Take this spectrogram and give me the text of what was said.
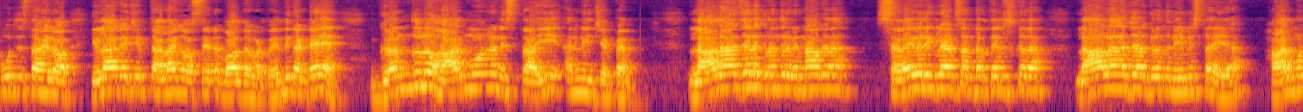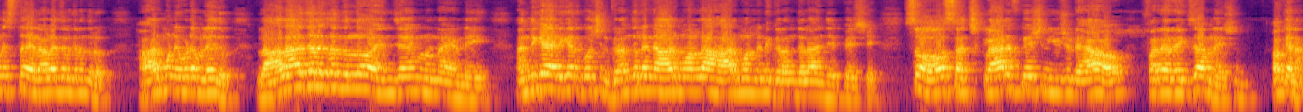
పూర్తి స్థాయిలో ఇలాగే చెప్తే అలాగే వస్తాయంటే బాల్తో కొడతాం. ఎందుకంటే గ్రంథులు హార్మోన్లను ఇస్తాయి అని నేను చెప్పాను. లాలాజల గ్రంథులు విన్నావు కదా? సెలైవరీ గ్లాండ్స్ అంటారు తెలుసు కదా? లాలాజల గ్రంథులు ఏమిస్తాయా హార్మోన్ ఇస్తాయి లాలాజల గ్రంథులు? హార్మోన్ ఇవ్వడం లేదు. లాలాజల గ్రంథుల్లో ఎంజైమ్లు ఉన్నాయండి. అందుకే అడిగాను క్వశ్చన్ గ్రంథులన్నీ హార్మోన్లా హార్మోన్లని గ్రంథులా అని చెప్పేసి. So such clarification you should have for your examination ఓకేనా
